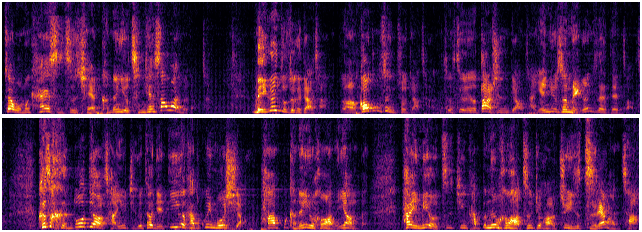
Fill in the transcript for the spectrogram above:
在我们开始之前，可能有成千上万个调查，每个人做这个调查，呃，高中生做调查，这这个大学生调查，研究生每个人都在在调查。可是很多调查有几个特点：第一个，它的规模小，它不可能有很好的样本，它也没有资金，它不能很好收集好，至于是质量很差，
